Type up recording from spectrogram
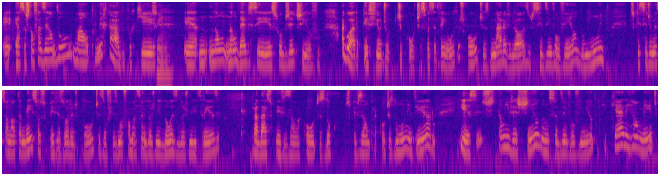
é, essas estão fazendo mal para o mercado, porque é, não, não deve ser esse o objetivo. Agora, perfil de, de coach, se você tem outros coaches maravilhosos se desenvolvendo muito. Esqueci de mencionar, também sou supervisora de coaches. Eu fiz uma formação em 2012, 2013 para dar supervisão a coaches, supervisão para coaches do mundo inteiro, e esses estão investindo no seu desenvolvimento porque querem realmente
